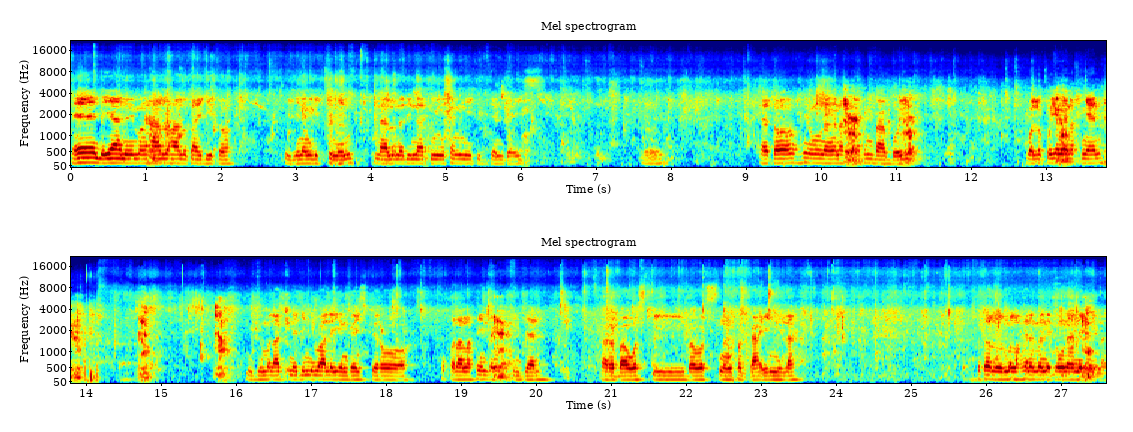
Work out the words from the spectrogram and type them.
And, ayan, may mga halo-halo tayo dito. Pwede nang litsinin. Nalo na din natin yung isang native dyan, guys. Ito, yung nanganak nating baboy. Walo po yung anak niyan. Medyo malapit na din iwalay yan, guys. Pero, napalalakihin lang natin dyan para bawas ti bawas ng pagkain nila. Total, malaki naman itong nanay nila.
